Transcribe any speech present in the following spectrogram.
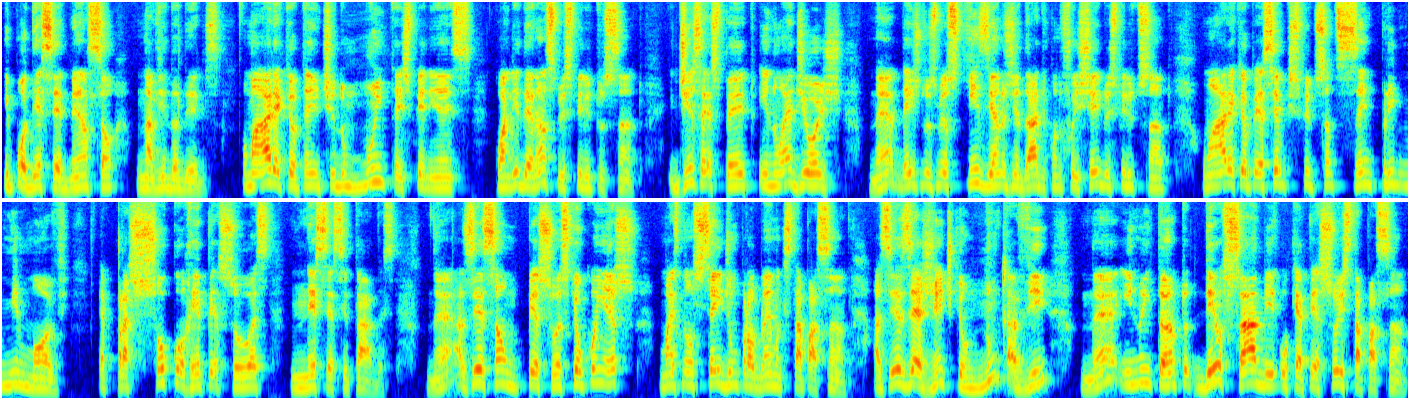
e poder ser bênção na vida deles. Uma área que eu tenho tido muita experiência com a liderança do Espírito Santo diz respeito, e não é de hoje, né? desde os meus 15 anos de idade, quando fui cheio do Espírito Santo, uma área que eu percebo que o Espírito Santo sempre me move, é para socorrer pessoas necessitadas. Né? Às vezes são pessoas que eu conheço, mas não sei de um problema que está passando. Às vezes é gente que eu nunca vi, né? e no entanto, Deus sabe o que a pessoa está passando.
